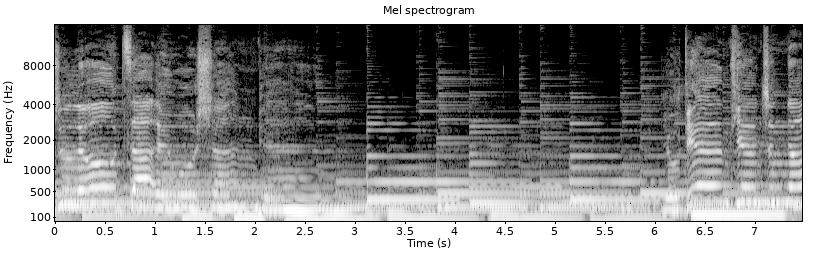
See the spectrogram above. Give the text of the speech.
是留在我身边，有点天真的。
